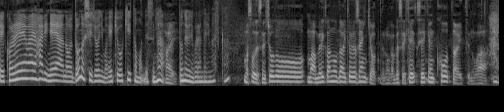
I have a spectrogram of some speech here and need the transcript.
えこれはやはりね、あの、どの市場にも影響大きいと思うんですが、はい、どのようにご覧になりますか？まあ、そうですね、ちょうど、まあ、アメリカの大統領選挙っていうのが、政権交代っていうのは、はい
